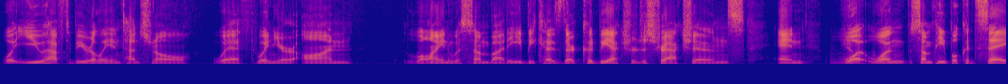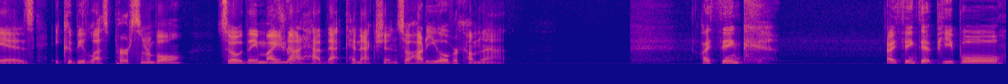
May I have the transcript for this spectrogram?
what you have to be really intentional with when you're on line with somebody because there could be extra distractions and what yep. one some people could say is it could be less personable so they might sure. not have that connection so how do you overcome that i think i think that people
